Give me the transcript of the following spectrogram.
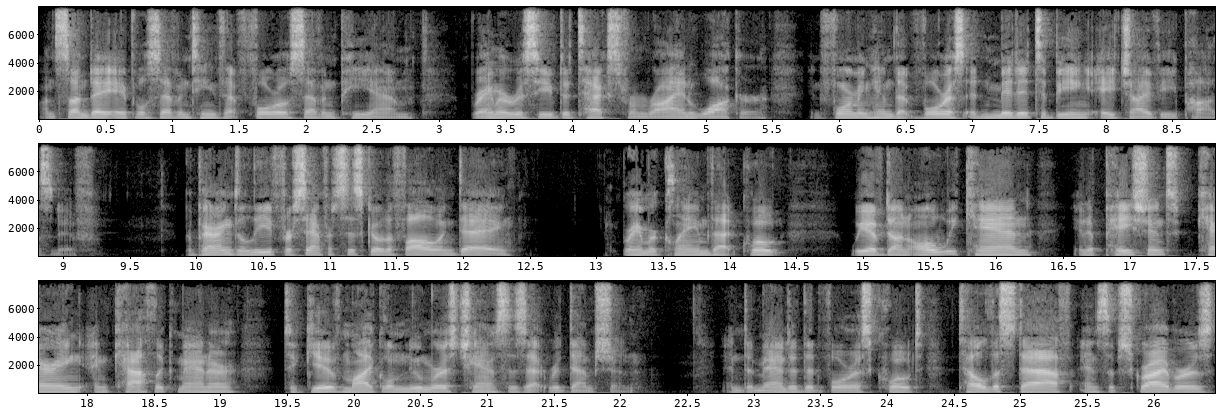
On Sunday, April 17th at 4:07 p.m., Brammer received a text from Ryan Walker informing him that Voris admitted to being HIV positive. Preparing to leave for San Francisco the following day, Brammer claimed that, quote, We have done all we can in a patient, caring, and Catholic manner to give Michael numerous chances at redemption and demanded that Voris, quote, tell the staff and subscribers,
